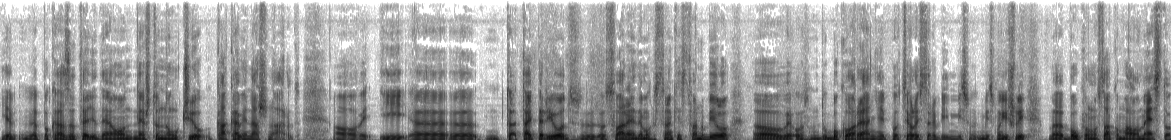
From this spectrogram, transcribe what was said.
je pokazatelj da je on nešto naučio kakav je naš narod. Ove, I uh, taj period osvaranja demokratske stranke je stvarno bilo ove, duboko orejanje po celoj Srbiji. Mi smo, mi smo išli bukvalno svako malo mesto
